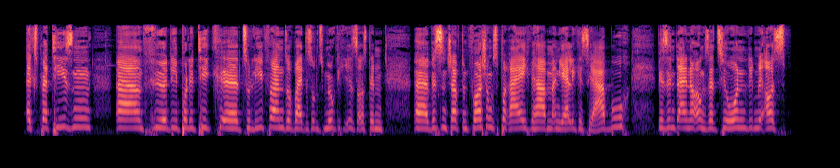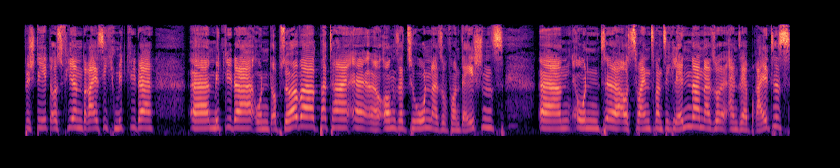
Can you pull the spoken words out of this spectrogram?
Expertisen äh, für die Politik äh, zu liefern, soweit es uns möglich ist aus dem äh, Wissenschaft- und Forschungsbereich. Wir haben ein jährliches Jahrbuch. Wir sind eine Organisation, die aus, besteht aus 34 Mitglieder äh, Mitglieder und Observer-Partei, äh, Organisationen, also Foundations, ähm, und äh, aus 22 Ländern, also ein sehr breites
